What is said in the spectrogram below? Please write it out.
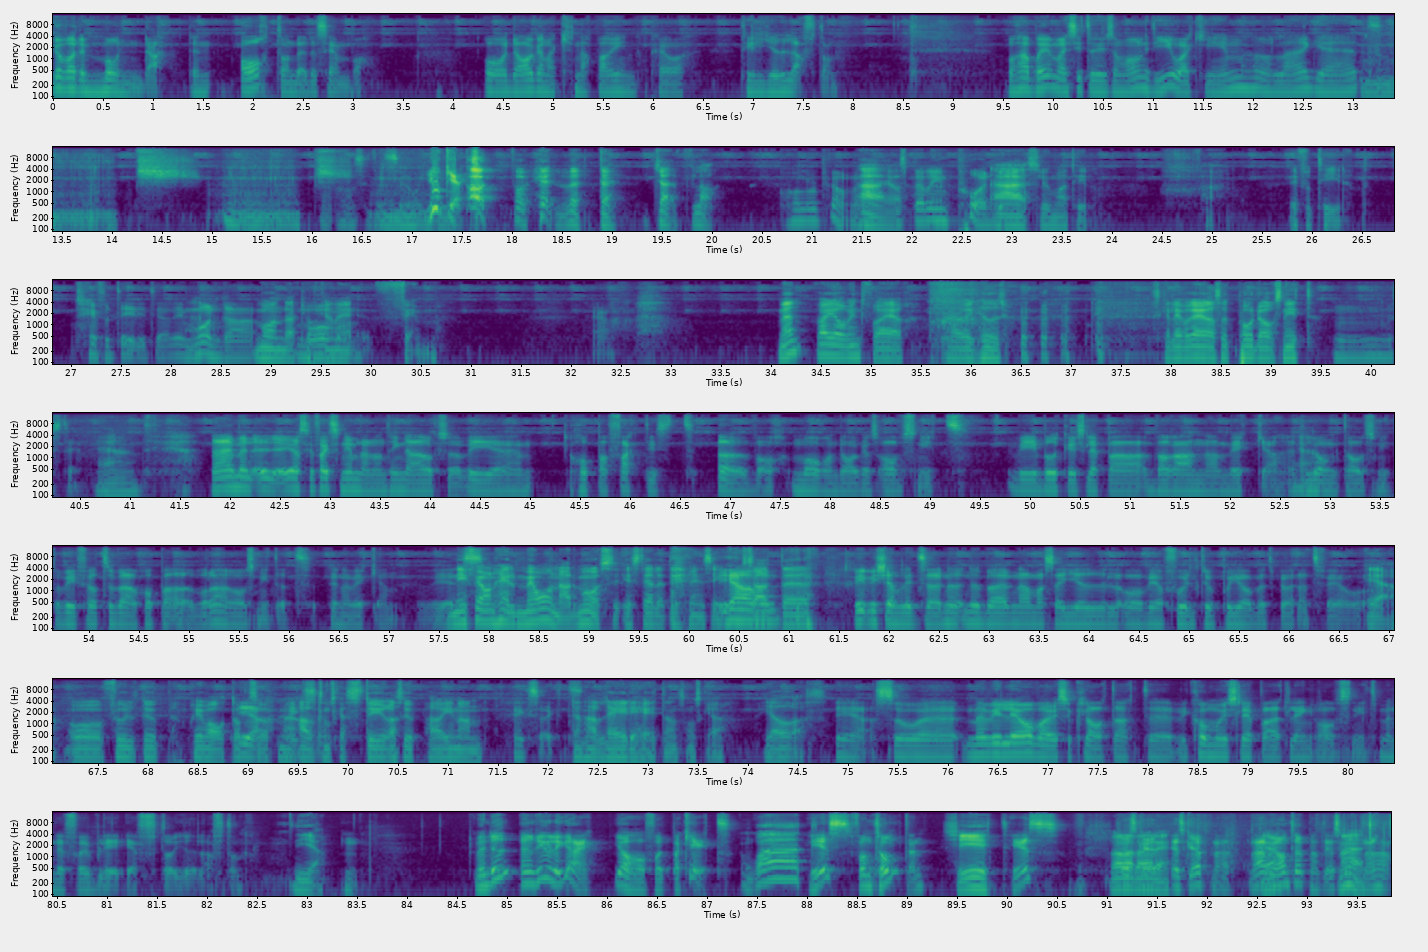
Då var det måndag den 18 december. Och dagarna knappar in på till julafton. Och här bredvid mig sitter ju som vanligt Joakim. Hur är läget? Psh. Ja, han sitter så. Jocke! Ah, för helvete! Jävlar. Vad håller du på med? Ah, jag, Vi spelar in podd. Ah, jag slog mig till. Fan. Det är för tidigt. Det är för tidigt ja. Det är måndag. Måndag klockan är Morgon. fem. Ja. Men vad gör vi inte för er? Herregud. Det ska levereras ett poddavsnitt. Mm, just det. Ja. Nej, men eh, jag ska faktiskt nämna någonting där också. Vi eh, hoppar faktiskt över morgondagens avsnitt. Vi brukar ju släppa varannan vecka ett Ja. långt avsnitt och vi får tyvärr hoppa över det här avsnittet denna veckan. Är Ni får en hel månad med oss istället i princip. Ja, så men- att... Eh, vi, vi känner lite så, nu, nu börjar det närma sig jul och vi har fullt upp på jobbet båda två. Och, ja, och fullt upp privat också. Ja, med exakt. allt som ska styras upp här innan Exakt. den här ledigheten som ska göras. Ja, så, eh, men vi lovar ju såklart att eh, vi kommer ju släppa ett längre avsnitt, men det får ju bli efter julafton. Ja. Men du, en rolig grej. Jag har fått paket. What? Yes, från tomten. Shit. Yes. Vad jag, ska, det? det? jag ska öppna. Nej, men Ja. jag har inte öppnat det. Jag ska Nej. öppna det här.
